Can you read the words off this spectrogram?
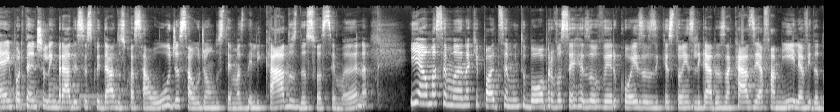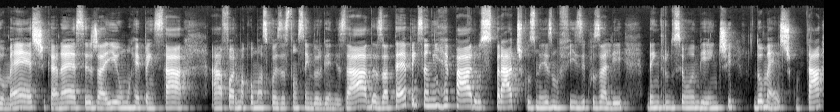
É importante lembrar desses cuidados com a saúde. A saúde é um dos temas delicados da sua semana. E é uma semana que pode ser muito boa para você resolver coisas e questões ligadas à casa e à família, à vida doméstica, né? Seja aí um repensar a forma como as coisas estão sendo organizadas, até pensando em reparos práticos mesmo, físicos ali dentro do seu ambiente doméstico, tá?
